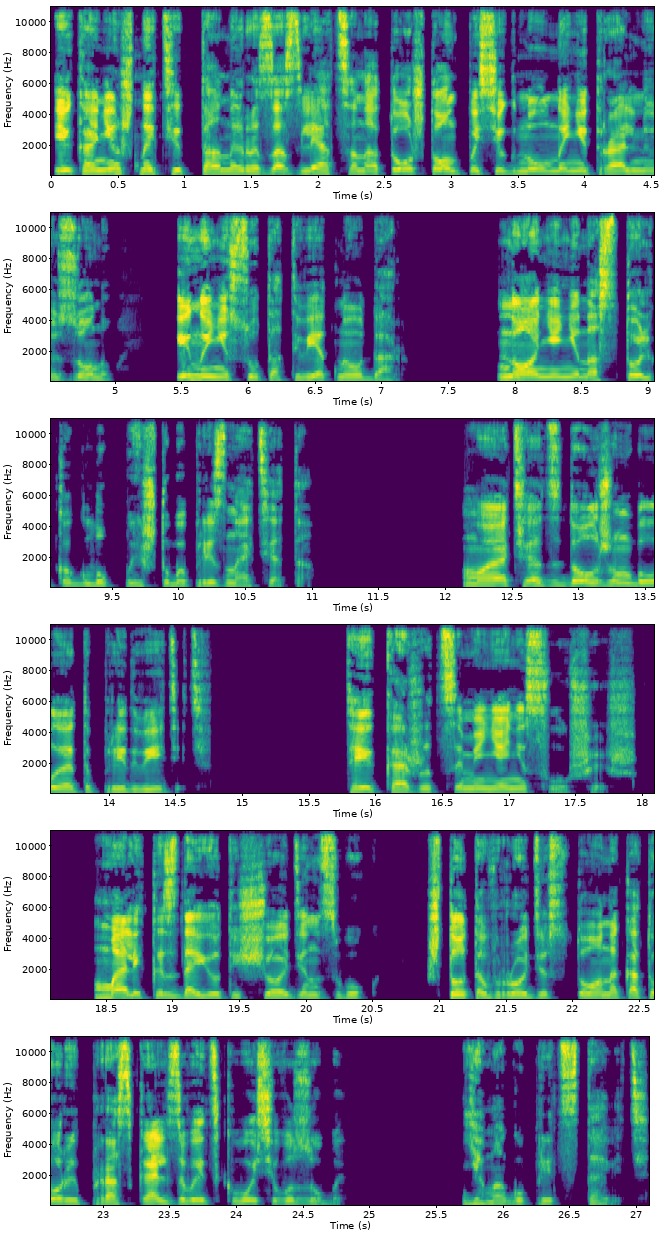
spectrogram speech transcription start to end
и, конечно, титаны разозлятся на то, что он посягнул на нейтральную зону и нанесут ответный удар. Но они не настолько глупы, чтобы признать это. Мой отец должен был это предвидеть. Ты, кажется, меня не слушаешь. Малик издает еще один звук, что-то вроде стона, который проскальзывает сквозь его зубы. Я могу представить,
